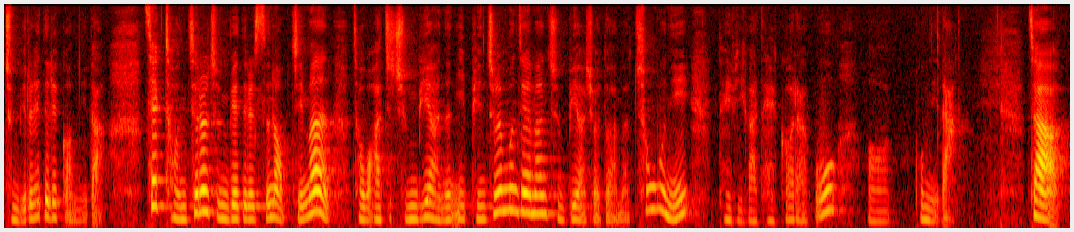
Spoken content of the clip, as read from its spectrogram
준비를 해드릴 겁니다. 책 전체를 준비해 드릴 수는 없지만 저와 같이 준비하는 이 빈출 문제만 준비하셔도 아마 충분히 대비가 될 거라고 어, 봅니다. 자,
